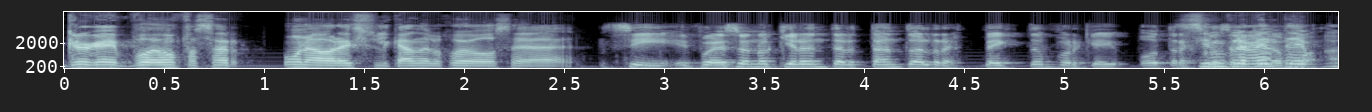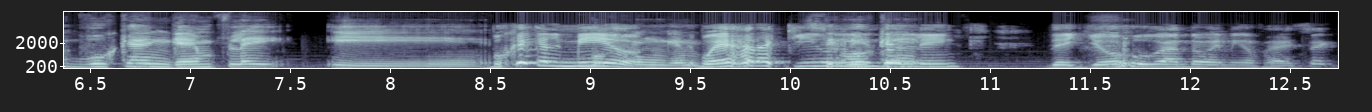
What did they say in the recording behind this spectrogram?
Creo que podemos pasar una hora explicando el juego, o sea. Sí, y por eso no quiero entrar tanto al respecto, porque hay otras simplemente cosas. Simplemente busquen gameplay y. Busquen el mío. Voy a dejar aquí un lindo link de yo jugando Binding of Isaac.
